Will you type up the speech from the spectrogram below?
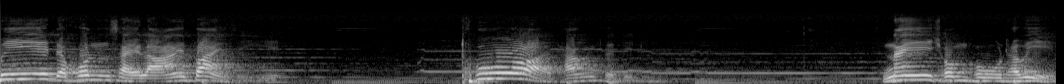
มีแต่คนใส่หลายป้ายสี ทั่วทั้งแผ่นดิน ในชมพูทวีป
